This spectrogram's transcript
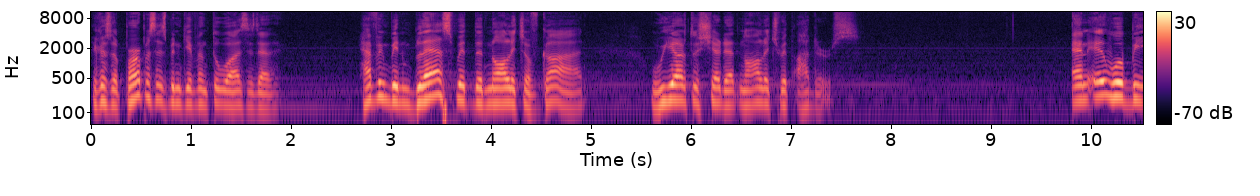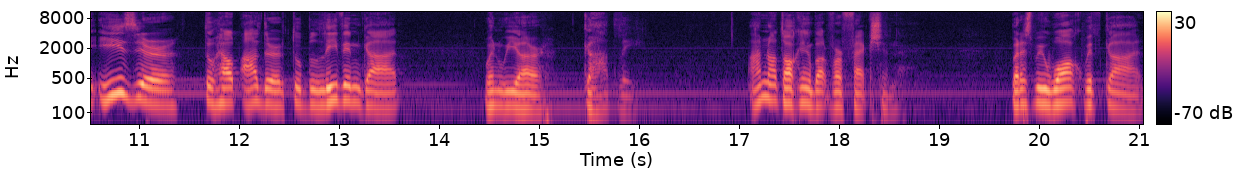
Because the purpose has been given to us is that having been blessed with the knowledge of God, we are to share that knowledge with others. And it will be easier to help others to believe in God when we are godly. I'm not talking about perfection, but as we walk with God,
